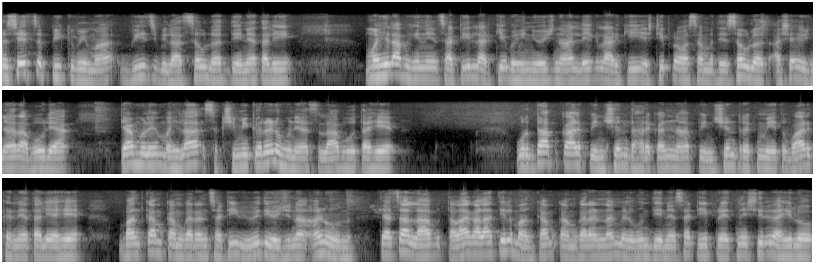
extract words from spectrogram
तसेच पीक विमा वीज बिलात सवलत देण्यात आली. महिला बहिणींसाठी लाडकी बहीण योजना लेख लाडकी एस टी प्रवासामध्ये सवलत अशा योजना राबवल्या. त्यामुळे महिला सक्षमीकरण होण्यास लाभ होत आहे. वृद्धापकाळ पेन्शनधारकांना पेन्शन रकमेत वाढ करण्यात आली आहे. बांधकाम कामगारांसाठी विविध योजना आणून त्याचा लाभ तळागाळातील बांधकाम कामगारांना मिळवून देण्यासाठी प्रयत्नशील राहिलो.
